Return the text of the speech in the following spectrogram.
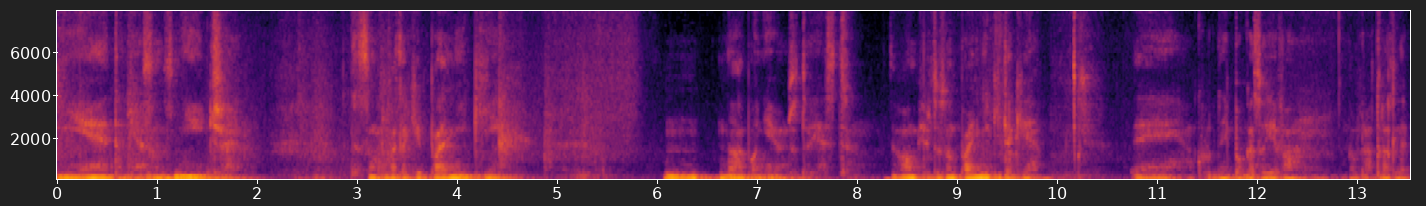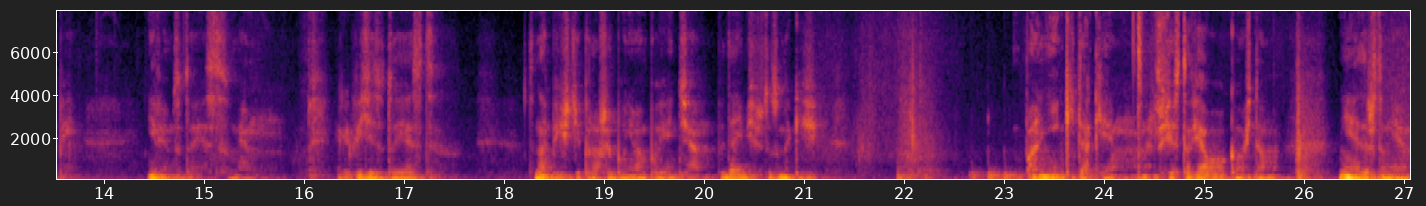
Nie, to nie są znicze. To są chyba takie palniki. Mm, No albo nie wiem co to jest. Wydawało mi się, że to są palniki takie. Yy, kurde, nie pokazuję wam. Dobra, teraz lepiej. Nie wiem co to jest w sumie. Jak wiecie co to jest, to napiszcie proszę, bo nie mam pojęcia. Wydaje mi się, że to są jakieś palniki takie. Czy się stawiało jakąś tam. Nie, zresztą nie wiem.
